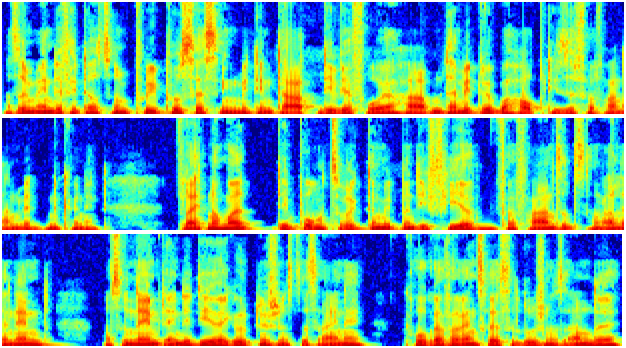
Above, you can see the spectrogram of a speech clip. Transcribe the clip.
Also im Endeffekt auch so ein Pre-Processing mit den Daten, die wir vorher haben, damit wir überhaupt diese Verfahren anwenden können. Vielleicht nochmal den Bogen zurück, damit man die vier Verfahren sozusagen alle nennt. Also Named Entity Recognition ist das eine, Co-Reference Resolution das andere,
